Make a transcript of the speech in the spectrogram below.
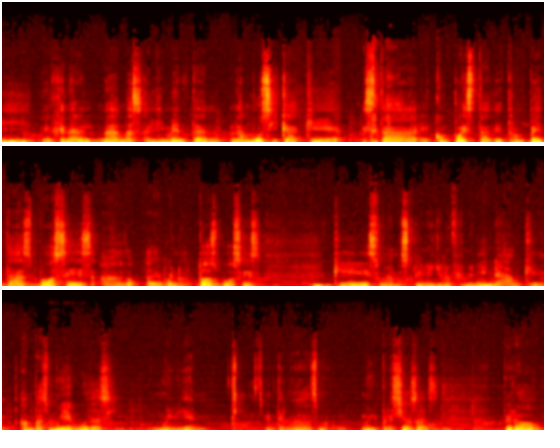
Y en general nada más alimentan la música que está compuesta de trompetas, voces, eh, bueno, dos voces, que es una masculina y una femenina, aunque ambas muy agudas y muy bien entrenadas, mu- muy preciosas. Pero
